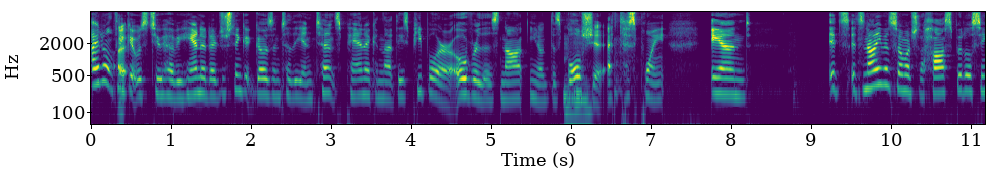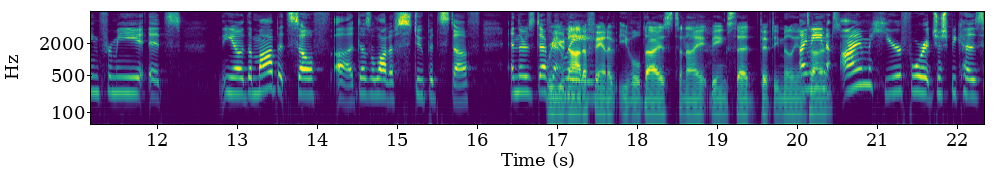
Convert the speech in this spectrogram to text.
I don't think it was too heavy-handed. I just think it goes into the intense panic and that these people are over this not, you know, this Mm-hmm. bullshit at this point. And it's it's not even so much the hospital scene for me. It's you know, the mob itself uh, does a lot of stupid stuff and there's definitely. Were you not a fan of Evil Dies Tonight being said fifty million I mean. I'm here for it just because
